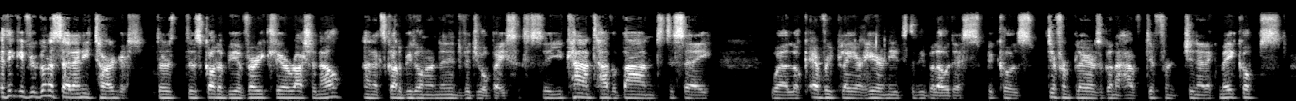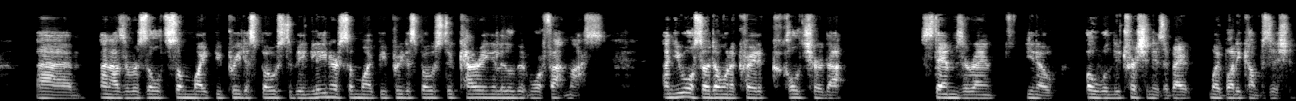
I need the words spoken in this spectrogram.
I think if you're going to set any target, there's there's got to be a very clear rationale, and it's got to be done on an individual basis. So you can't have a band to say, well, look, every player here needs to be below this because different players are going to have different genetic makeups, um, and as a result, some might be predisposed to being leaner, some might be predisposed to carrying a little bit more fat mass, and you also don't want to create a culture that stems around you know oh well nutrition is about my body composition.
